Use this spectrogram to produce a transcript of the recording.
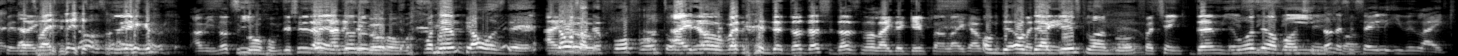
hoping. that's like, why- That was like, I mean, not to go home. They shouldn't Yeah, have no, it to no. go home. For them, that was the I that was at know. the forefront of I their, know, but that, that, that's, that's not like the game plan. Like um, of, the, of their change, game plan, bro. for change. Them, It wasn't UCC, about change, Not fam. necessarily even like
